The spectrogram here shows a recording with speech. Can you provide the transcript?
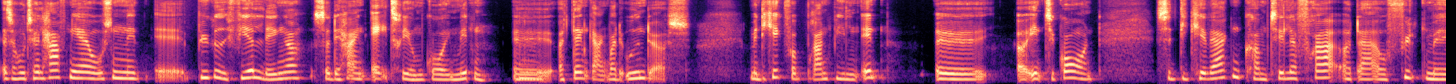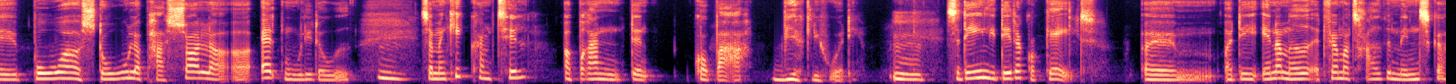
altså Hotel Hafni er jo sådan et, øh, bygget i fire længer, så det har en atrium går i midten. Mm. Øh, og dengang var det udendørs. Men de kan ikke få brandbilen ind øh, og ind til gården. Så de kan hverken komme til og fra, og der er jo fyldt med borer og stole og parasoller og alt muligt derude. Mm. Så man kan ikke komme til, og branden den går bare virkelig hurtigt. Mm. Så det er egentlig det, der går galt. Øhm, og det ender med, at 35 mennesker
